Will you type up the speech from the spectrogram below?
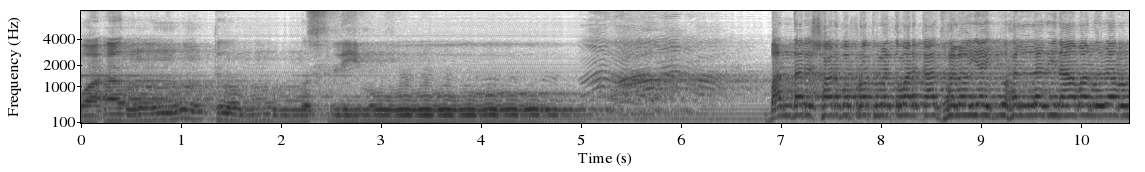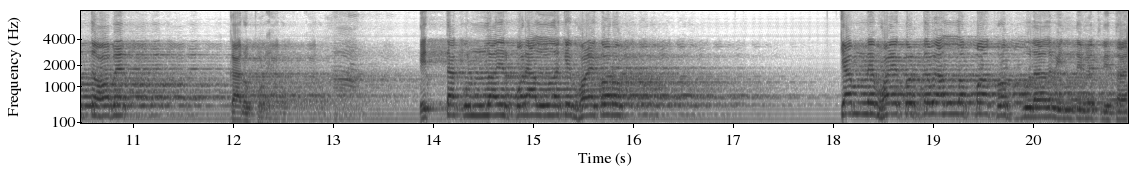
وأنتم مسلمون বান্দারে সর্বপ্রথমে তোমার কাজ হলো, ইয়া ইউহাল্লাযিনা আমানু মানতে হবে। কার উপরে? ইত্তাকুল্লাহ এর পরে আল্লাহকে ভয় করো। কেমনে ভয় করতে হবে? আল্লাহ পাক রব্বুল আলামিন দেবেন তাই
